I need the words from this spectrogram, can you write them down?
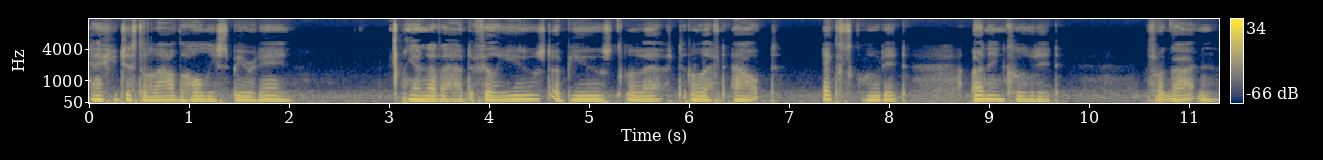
And if you just allow the Holy Spirit in, you'll never have to feel used, abused, left, left out, excluded, unincluded, forgotten,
